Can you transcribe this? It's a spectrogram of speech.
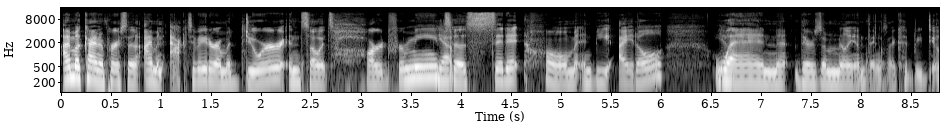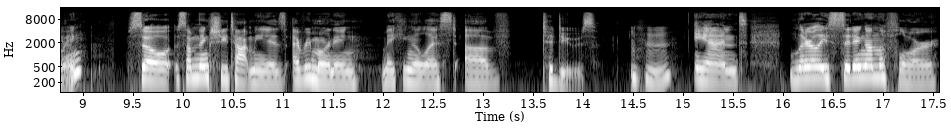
I'm a kind of person, I'm an activator, I'm a doer. And so it's hard for me Yep. to sit at home and be idle Yep. when there's a million things I could be doing. So something she taught me is every morning making a list of to dos Mhm. and literally sitting on the floor,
